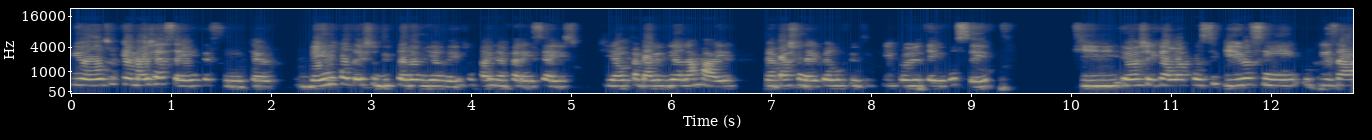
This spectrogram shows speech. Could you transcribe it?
E outro que é mais recente, assim, que é bem no contexto de pandemia mesmo, faz referência a isso, que é o trabalho de Ana Maia. Me apaixonei pelo filtro que projetei em você, que eu achei que ela conseguiu, assim, utilizar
